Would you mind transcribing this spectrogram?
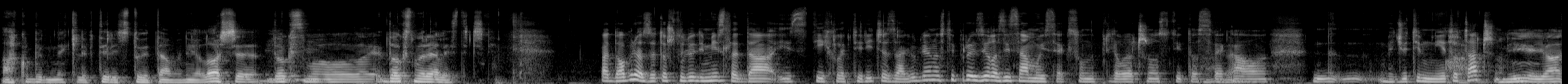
Ako bude neki leptirić tu i tamo nije loše, dok smo, ovaj, dok smo realistični. Pa dobro, zato što ljudi misle da iz tih leptirića zaljubljenosti proizilazi samo i seksualna privlačnost i to sve da. kao... Međutim, nije to tačno. Nije, ja,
